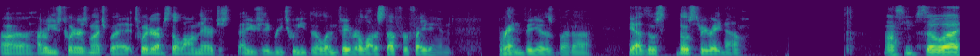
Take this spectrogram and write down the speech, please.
Uh, I don't use Twitter as much, but Twitter I'm still on there. Just I usually retweet, and favorite a lot of stuff for fighting and random videos. But uh, yeah, those those three right now. Awesome. So uh,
